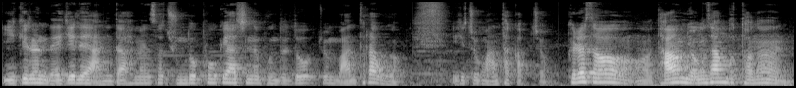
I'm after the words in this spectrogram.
이 길은 내 길이 아니다 하면서 중도 포기하시는 분들도 좀 많더라고요. 이게 조금 안타깝죠. 그래서 어, 다음 영상부터는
